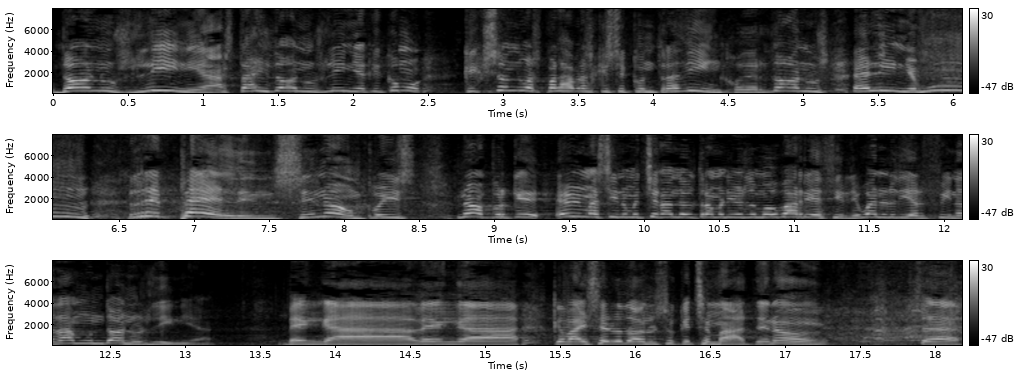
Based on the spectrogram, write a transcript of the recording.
donus línea, hasta hai donus línea, que como, que son dúas palabras que se contradín, joder, donus e línea, mm, repélense, non? Pois, non, porque eu imagino me chegando a ultramarinos do meu barrio e dicirlle, buenos días, Fina, dame un donus línea. Venga, venga, que vai ser o donus o que che mate, non? O sea,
